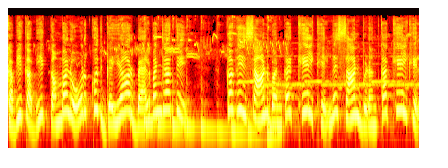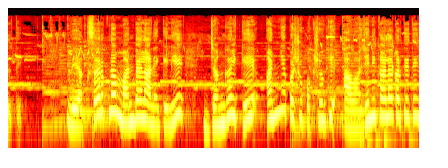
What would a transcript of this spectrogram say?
कभी कभी कंबल ओढ़ खुद गैया और बैल बन जाते। कभी सांड बनकर खेल खेल में सांड बिड़ंत का खेल खेलते। वे अक्सर अपना मन बहलाने के लिए जंगल के अन्य पशु पक्षियों की आवाज़ें निकाला करते थे।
